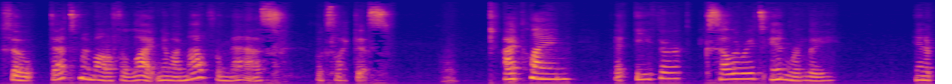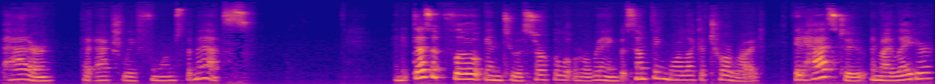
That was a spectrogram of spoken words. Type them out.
So that's my model for light. Now my model for mass looks like this. I claim that ether accelerates inwardly in a pattern that actually forms the mass. And it doesn't flow into a circle or a ring, but something more like a toroid. It has to, in my later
